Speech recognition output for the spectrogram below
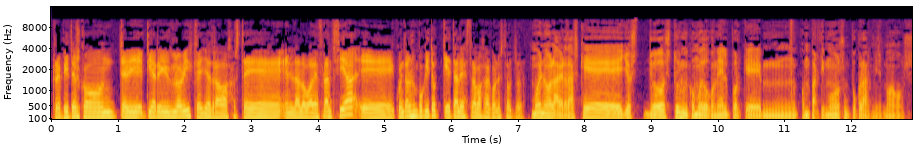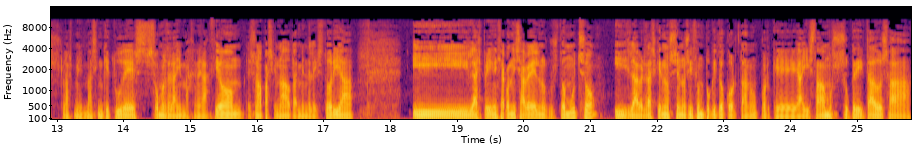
Repites con Thierry Gloris, que ya trabajaste en La Loba de Francia. Eh, cuéntanos un poquito qué tal es trabajar con este autor. Bueno, la verdad es que yo, yo estoy muy cómodo con él porque mm, compartimos un poco las, mismos, las mismas inquietudes, somos de la misma generación, es un apasionado también de la historia. Y la experiencia con Isabel nos gustó mucho, y la verdad es que no, se nos hizo un poquito corta, ¿no? Porque ahí estábamos supeditados a,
